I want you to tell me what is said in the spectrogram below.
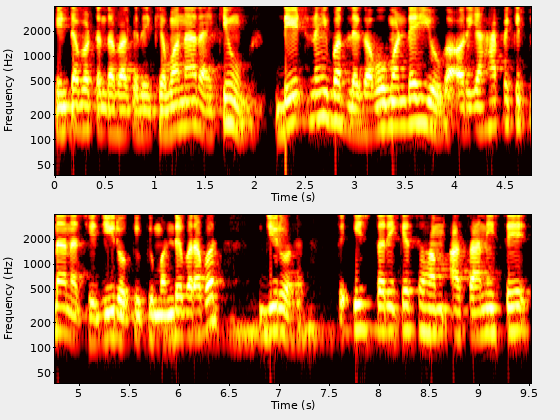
इंटर बटन दबा के देखिए वन आ रहा है। क्यों? डेट नहीं बदलेगा, वो मंडे ही होगा। और यहाँ पे कितना आना चाहिए? ज़ीरो क्योंकि मंडे बराबर ज़ीरो है। तो इस तरीके से हम आसानी से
